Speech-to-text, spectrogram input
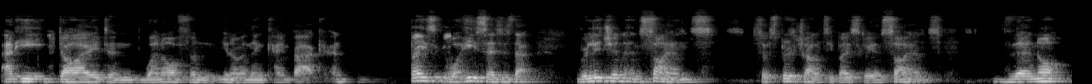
And he died and went off, and you know, and then came back. And basically, what he says is that religion and science, so spirituality basically and science, they're not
